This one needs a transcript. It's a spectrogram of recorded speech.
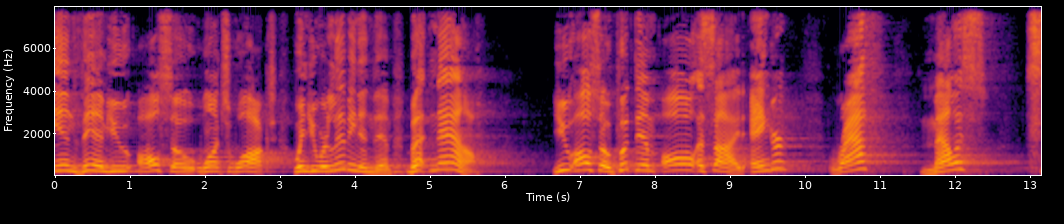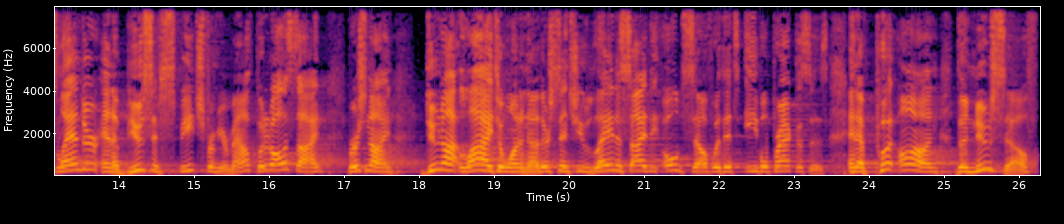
in them you also once walked when you were living in them, but now you also put them all aside anger, wrath, malice slander and abusive speech from your mouth, put it all aside. Verse 9, do not lie to one another since you laid aside the old self with its evil practices and have put on the new self,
